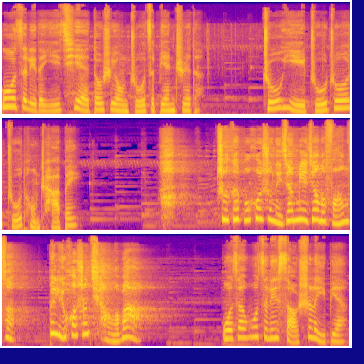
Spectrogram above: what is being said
屋子里的一切都是用竹子编织的，竹椅、竹桌、竹筒、茶杯。这该不会是哪家灭将的房子被李化生抢了吧？我在屋子里扫视了一遍，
